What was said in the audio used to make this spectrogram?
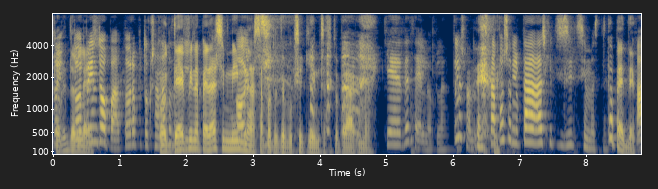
δεν το- τώρα πριν το είπα, τώρα που το ξανά Κοντεύει να περάσει μήνας Όχι. από τότε που ξεκίνησε αυτό το πράγμα. Και δεν θέλω απλά. Τέλος πάντων, στα πόσα λεπτά άσχετη συζήτηση είμαστε. Στα πέντε. Α,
